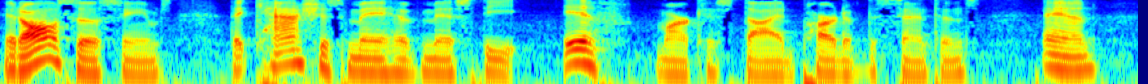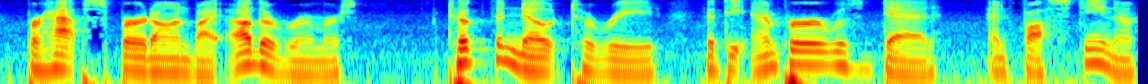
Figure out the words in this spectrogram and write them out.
It also seems that Cassius may have missed the if Marcus died part of the sentence, and, perhaps spurred on by other rumors, took the note to read that the emperor was dead and Faustina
